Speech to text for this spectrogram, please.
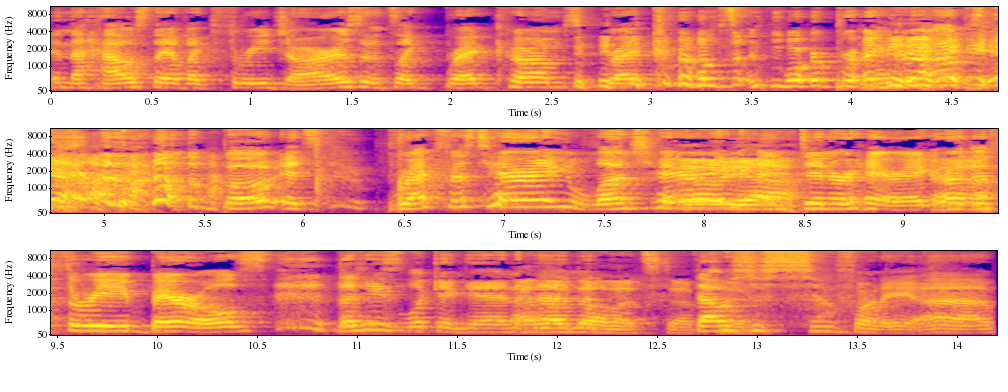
in the house, they have like three jars, and it's like breadcrumbs, breadcrumbs, and more breadcrumbs. Yeah. And on the boat, it's breakfast herring, lunch herring, Oh, yeah. and dinner herring are the three barrels that he's looking in. I and loved all that stuff, That too. was just so funny. Uh,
